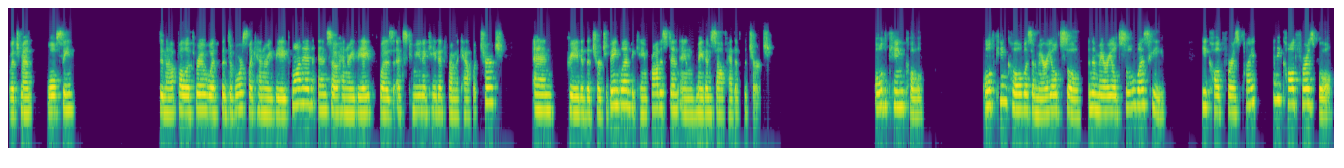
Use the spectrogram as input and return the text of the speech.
which meant Wolsey did not follow through with the divorce like Henry VIII wanted, and so Henry VIII was excommunicated from the Catholic Church and created the Church of England, became Protestant, and made himself head of the church. Old King Cole. Old King Cole was a merry old soul, and a merry old soul was he. He called for his pipe, and he called for his bowl,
